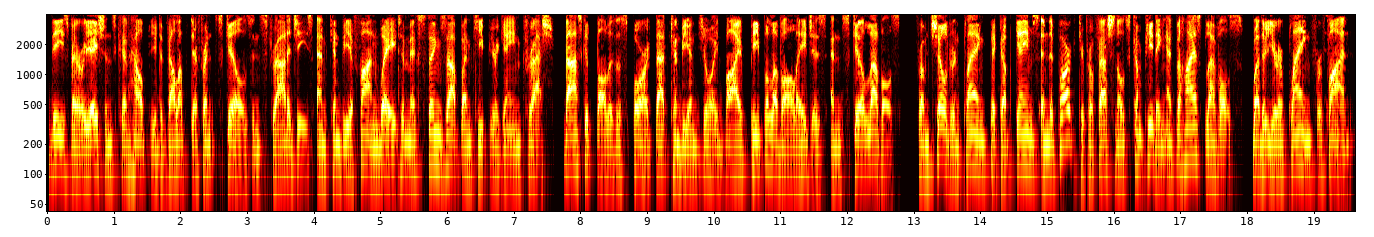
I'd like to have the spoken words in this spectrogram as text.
These variations can help you develop different skills and strategies and can be a fun way to mix things up and keep your game fresh. Basketball is a sport that can be enjoyed by people of all ages and skill levels, from children playing pickup games in the park to professionals competing at the highest levels. Whether you're playing for fun,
